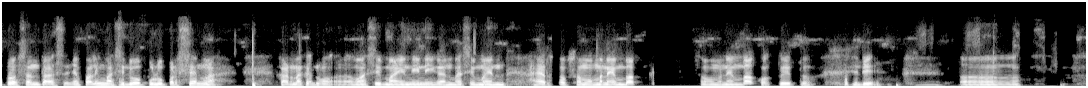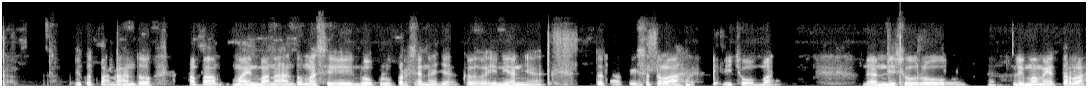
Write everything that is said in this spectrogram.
prosentasenya paling masih 20% lah. Karena kan eh, masih main ini kan masih main airsoft sama menembak sama menembak waktu itu. Jadi eh ikut panahan tuh apa main panahan tuh masih 20% aja ke iniannya tetapi setelah dicoba dan disuruh 5 meter lah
